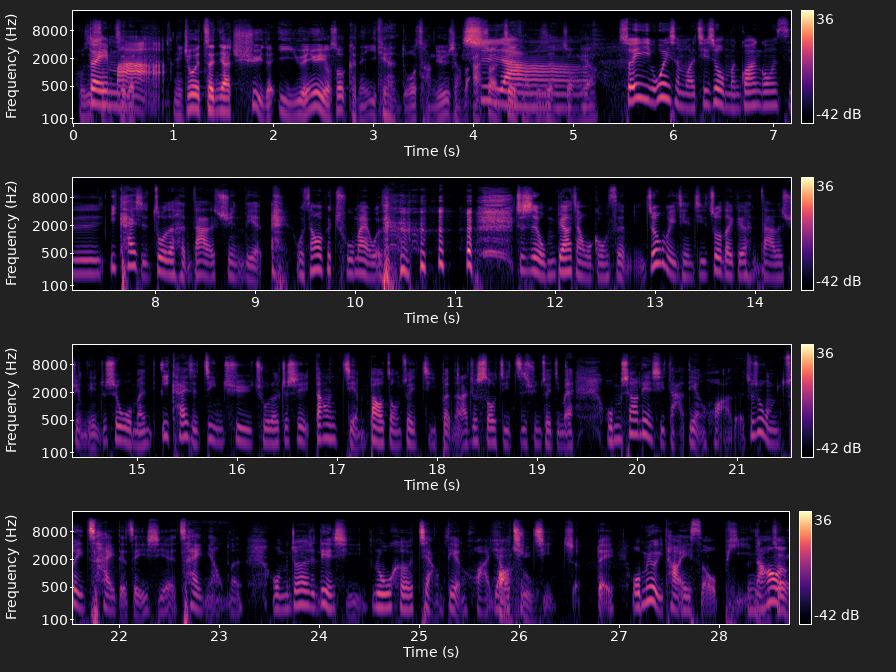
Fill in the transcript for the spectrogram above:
或者对什么之类的，嘛？你就会增加去的意愿，因为有时候可能一天很多场，你就想说啊，算，这一场不是很重要啊。所以为什么其实我们公关公司一开始做的很大的训练，哎，我这样会被出卖我的？就是我们不要讲我公司的名字，就是我们以前其实做的一个很大的训练，就是我们一开始进去，除了就是当然简报这种最基本的啦，就收集资讯最基本，我们是要练习打电话的，就是我们最菜的这一些菜鸟们，我们就要练习如何讲电话邀请记者。对我们有一套 SOP，嗯然后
